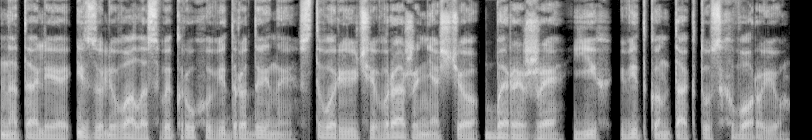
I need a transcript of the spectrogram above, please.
Наталія ізолювала свекруху від родини, створюючи враження, що береже їх від контакту з хворою.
